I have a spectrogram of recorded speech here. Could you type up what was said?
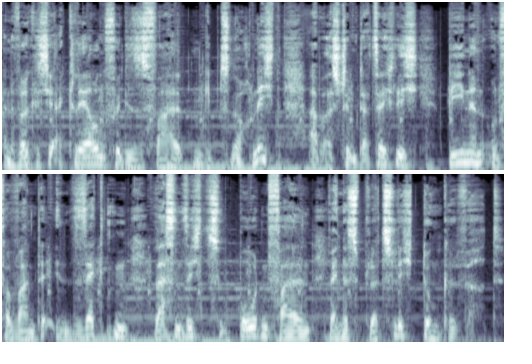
eine wirkliche Erklärung für dieses Verhalten gibt's noch nicht, aber es stimmt tatsächlich, Bienen und verwandte Insekten lassen sich zu Boden fallen, wenn es plötzlich dunkel wird.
